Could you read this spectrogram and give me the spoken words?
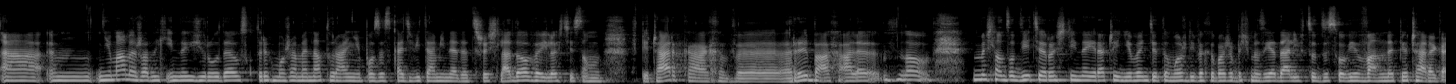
a ym, nie mamy żadnych innych źródeł, z których możemy naturalnie pozyskać witaminę D3 śladowo, śladowe ilości są w pieczarkach, w rybach, ale no, myśląc o diecie roślinnej raczej nie będzie to możliwe, chyba żebyśmy zjadali w cudzysłowie wannę pieczarek, a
